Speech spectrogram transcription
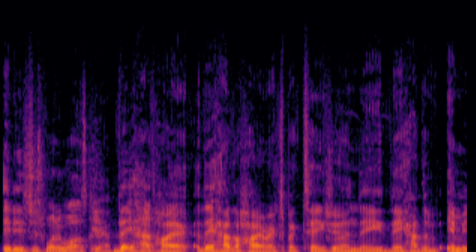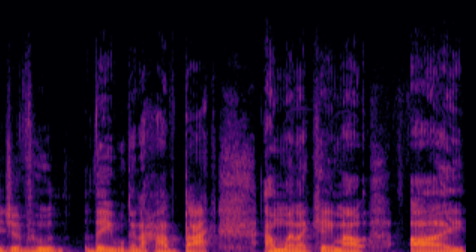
It is just what it was. Yeah. They had higher. They had a higher expectation. They they had an image of who they were gonna have back. And when I came out, I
